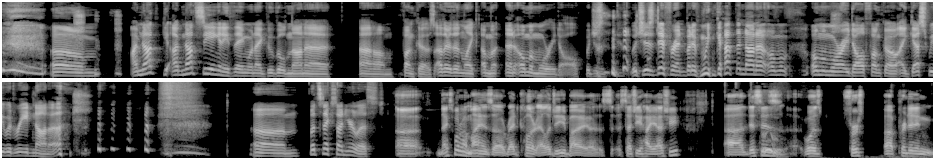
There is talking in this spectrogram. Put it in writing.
um, I'm not. I'm not seeing anything when I Google Nana um Funkos other than like a, an Omamori doll, which is which is different. But if we got the Nana Oma, Omamori doll Funko, I guess we would read Nana. um, what's next on your list? Uh, next one on mine is a uh, Red Colored Elegy by uh, Seiichi Hayashi. Uh, this is uh, was first uh, printed in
